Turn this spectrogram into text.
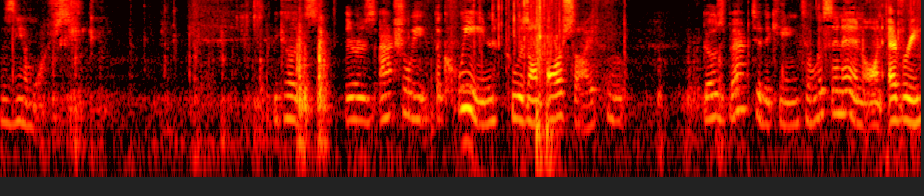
the Xenomorphs. Because there's actually the Queen, who is on our side, who goes back to the King to listen in on every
